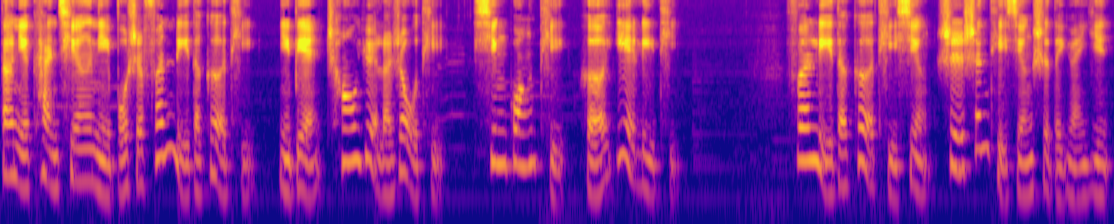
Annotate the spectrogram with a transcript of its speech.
当你看清你不是分离的个体，你便超越了肉体、星光体和业力体。分离的个体性是身体形式的原因。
